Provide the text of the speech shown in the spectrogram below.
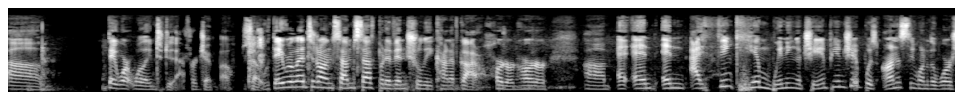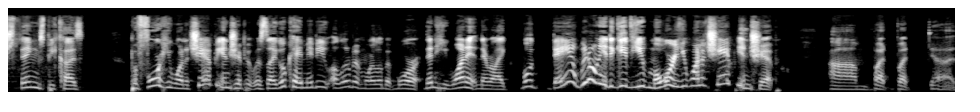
um, they weren't willing to do that for Jimbo. So they relented on some stuff, but eventually kind of got harder and harder. Um, and, and and I think him winning a championship was honestly one of the worst things because before he won a championship, it was like, okay, maybe a little bit more, a little bit more. Then he won it, and they were like, well, damn, we don't need to give you more. You won a championship. Um, but but uh,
